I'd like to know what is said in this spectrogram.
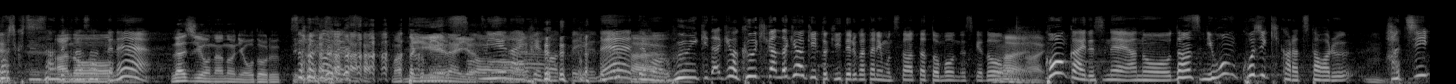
少し口ずさんでくださってね、ラジオなのに踊るっていう。全く見えないやつ。見えないけどっていうね、はい。でも雰囲気だけは空気感だけはきっと聞いてる方にも伝わったと思うんですけど、はい。今回ですねあのダンス日本古事記から伝わる8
